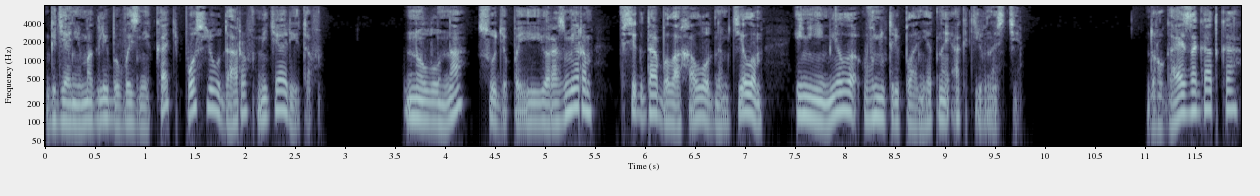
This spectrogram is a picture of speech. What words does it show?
где они могли бы возникать после ударов метеоритов. Но Луна, судя по ее размерам, всегда была холодным телом и не имела внутрипланетной активности. Другая загадка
